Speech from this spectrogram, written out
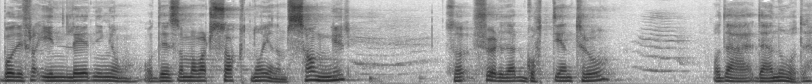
både fra innledning og det som har vært sagt nå gjennom sanger. Så føler det deg godt i en tråd, og det er, det er nåde.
